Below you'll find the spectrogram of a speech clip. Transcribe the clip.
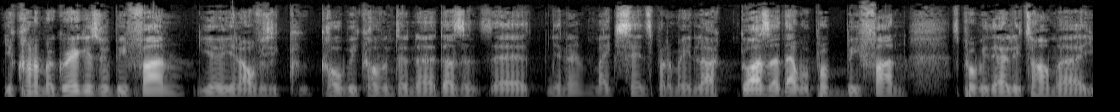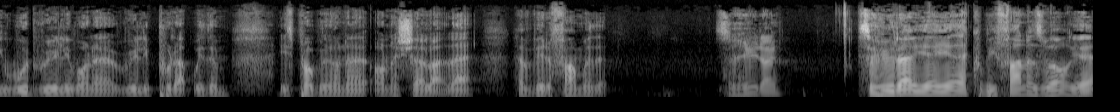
your Conor McGregor's would be fun. You, you know, obviously Colby Covington uh, doesn't, uh, you know, make sense. But I mean, like guys like that would probably be fun. It's probably the only time uh, you would really want to really put up with them is probably on a on a show like that. Have a bit of fun with it. Cejudo. So Hudo, yeah, yeah, that could be fun as well. Yeah.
